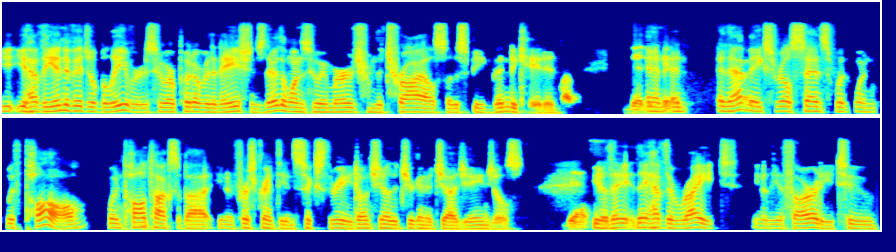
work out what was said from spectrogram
you, you have the individual believers who are put over the nations they're the ones who emerge from the trial so to speak vindicated, vindicated. and and and that right. makes real sense with when with paul when paul mm-hmm. talks about you know 1 corinthians 6 3 don't you know that you're going to judge angels yes. you know they they have the right you know the authority to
